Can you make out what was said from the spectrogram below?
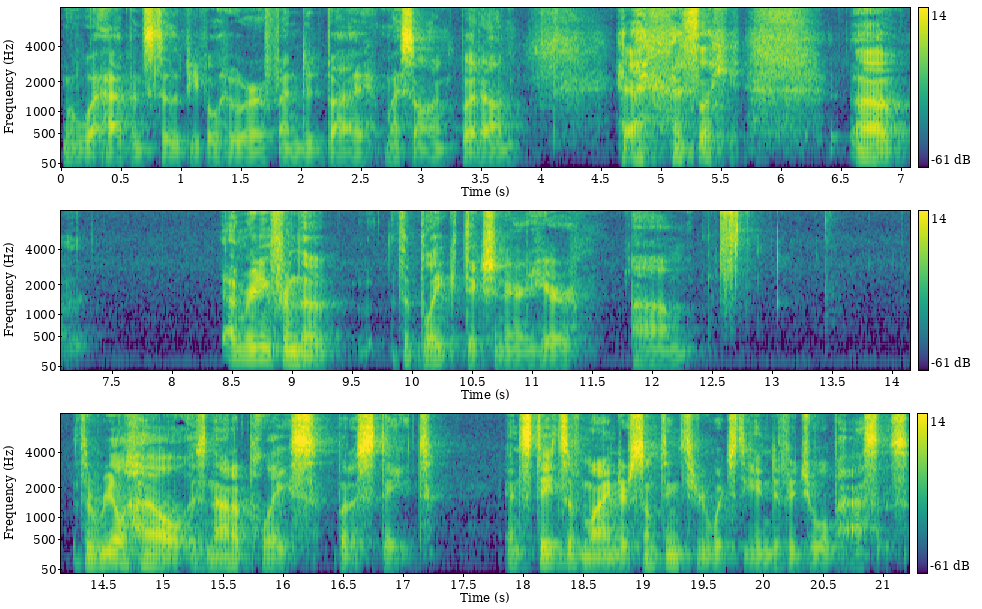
what happens to the people who are offended by my song. But, um, it's like uh, I'm reading from the the Blake Dictionary here. Um, the real hell is not a place, but a state, and states of mind are something through which the individual passes.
